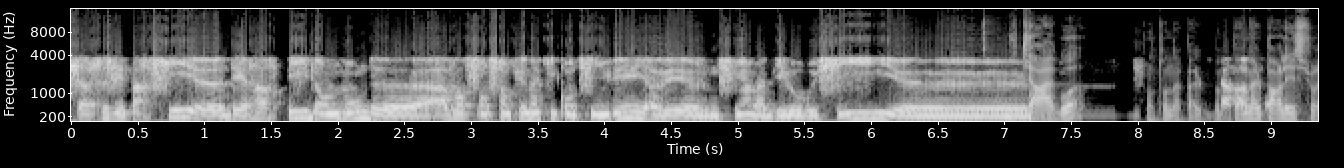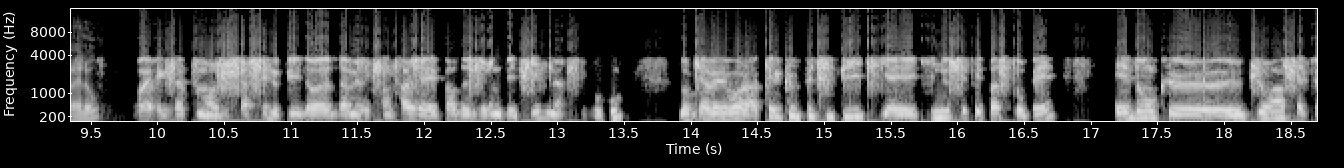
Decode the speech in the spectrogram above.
ça faisait partie euh, des rares pays dans le monde euh, à avoir son championnat qui continuait. Il y avait, euh, je me souviens, la Biélorussie, euh... Nicaragua, dont on a pas, pas mal parlé sur Hello. Ouais, exactement. J'ai cherché le pays d'Amérique centrale. J'avais peur de dire une bêtise. Merci beaucoup. Donc il y avait voilà quelques petits pays qui, ne s'étaient pas stoppés. Et donc durant cette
